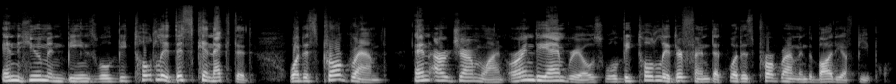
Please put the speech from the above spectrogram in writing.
in human beings will be totally disconnected. What is programmed in our germline or in the embryos will be totally different than what is programmed in the body of people.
